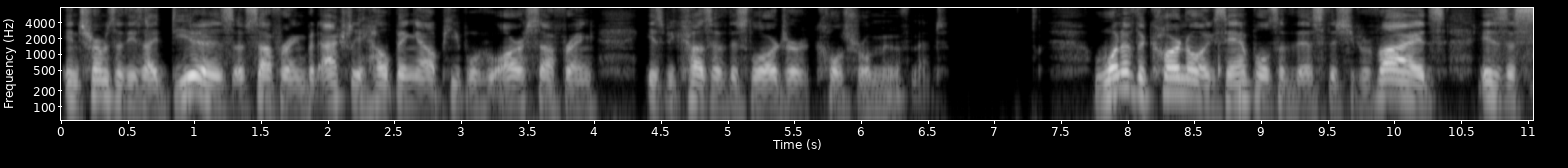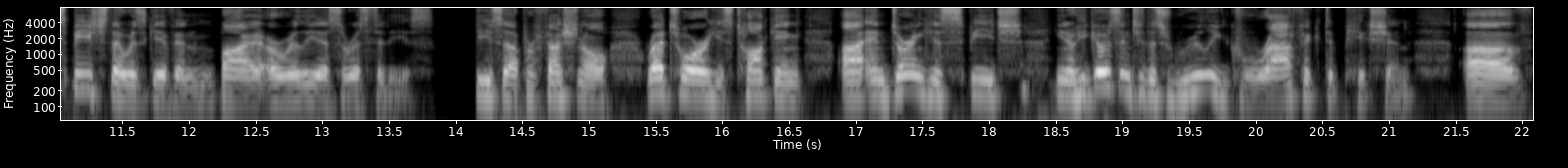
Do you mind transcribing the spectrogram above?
in terms of these ideas of suffering, but actually helping out people who are suffering, is because of this larger cultural movement. One of the cardinal examples of this that she provides is a speech that was given by Aurelius Aristides. He's a professional rhetor. He's talking, uh, and during his speech, you know, he goes into this really graphic depiction of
